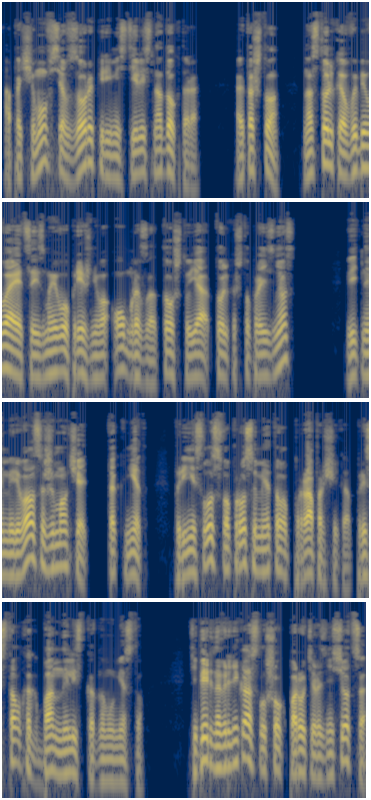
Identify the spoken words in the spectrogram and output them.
А почему все взоры переместились на доктора? Это что, настолько выбивается из моего прежнего образа то, что я только что произнес? Ведь намеревался же молчать. Так нет. Принесло с вопросами этого прапорщика. Пристал как банный лист к одному месту. Теперь наверняка слушок по роте разнесется,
